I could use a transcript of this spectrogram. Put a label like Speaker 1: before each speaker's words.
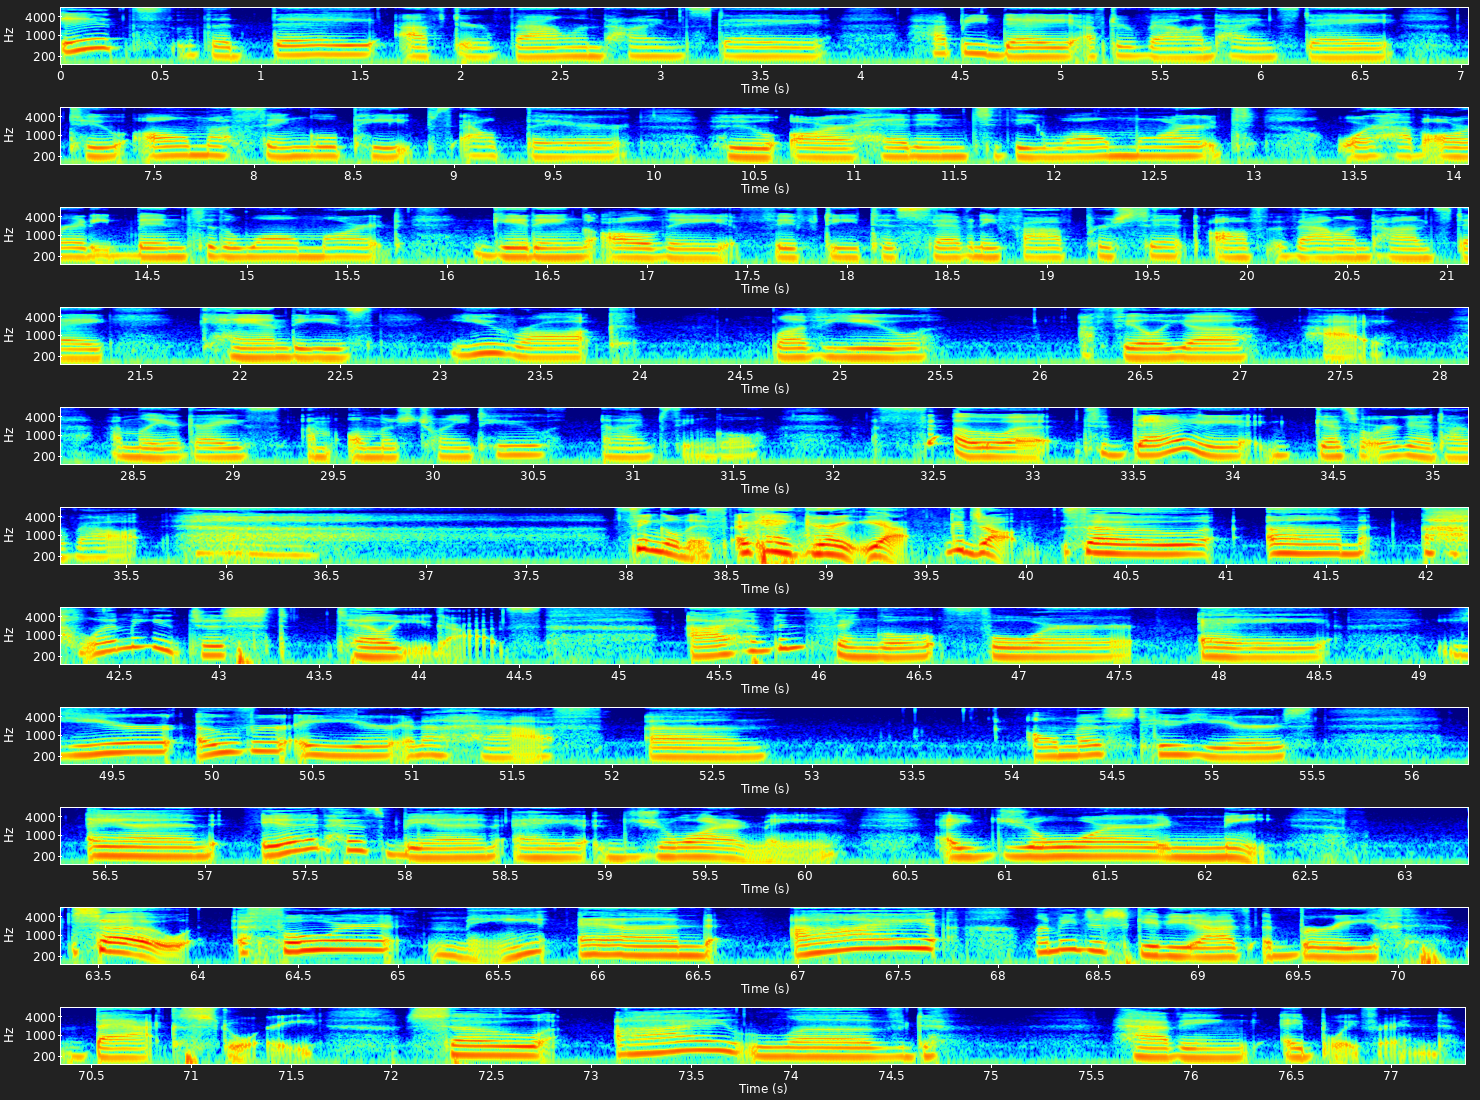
Speaker 1: It's the day after Valentine's Day. Happy day after Valentine's Day to all my single peeps out there who are heading to the Walmart or have already been to the Walmart getting all the 50 to 75% off Valentine's Day candies. You rock. Love you. I feel ya. Hi. I'm Leah Grace. I'm almost 22 and I'm single. So, today, guess what we're going to talk about? Singleness. Okay, great. Yeah. Good job. So, um let me just tell you guys. I have been single for a year, over a year and a half. Um almost 2 years and it has been a journey. A journey. So, for me, and I, let me just give you guys a brief backstory. So, I loved having a boyfriend.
